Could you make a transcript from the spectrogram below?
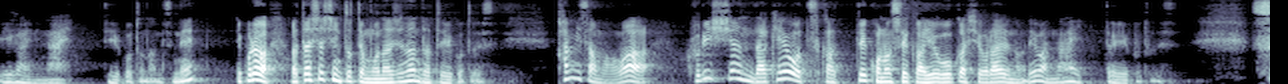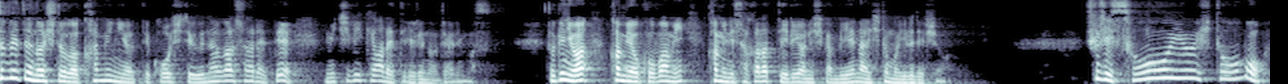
以外にないということなんですね。でこれは私たちにとっても同じなんだということです。神様はクリスチャンだけを使ってこの世界を動かしておられるのではないということです。すべての人が神によってこうして促されて導かれているのであります。時には神を拒み、神に逆らっているようにしか見えない人もいるでしょう。しかし、そういう人をも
